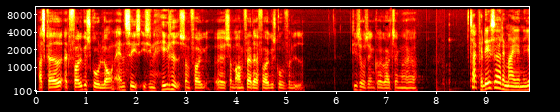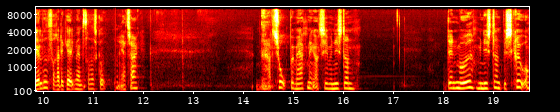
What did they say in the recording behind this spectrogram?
har skrevet, at folkeskoleloven anses i sin helhed som, folk, øh, som omfattet af folkeskoleforliget. De to ting kunne jeg godt tænke mig at høre. Tak for det. Så er det Marianne Hjelved fra Radikal Venstre. Værsgo. Ja, tak. Jeg har to bemærkninger til ministeren. Den måde, ministeren beskriver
